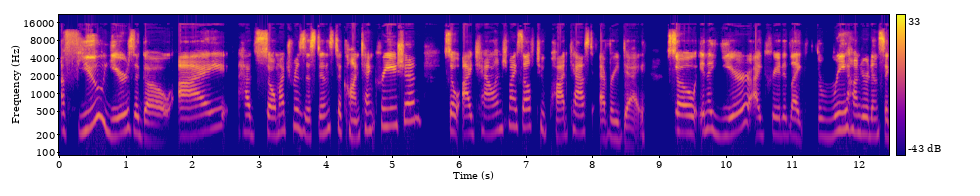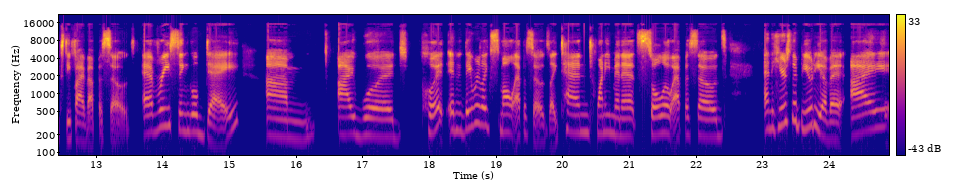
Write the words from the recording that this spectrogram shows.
a few years ago, I had so much resistance to content creation, so I challenged myself to podcast every day. So in a year, I created like 365 episodes every single day. Um, I would put, and they were like small episodes, like 10, 20 minutes, solo episodes. And here's the beauty of it I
